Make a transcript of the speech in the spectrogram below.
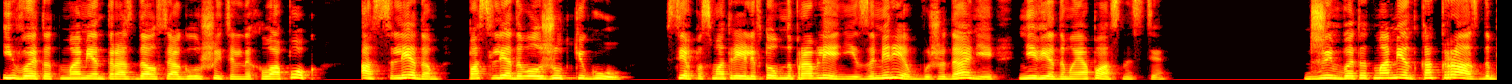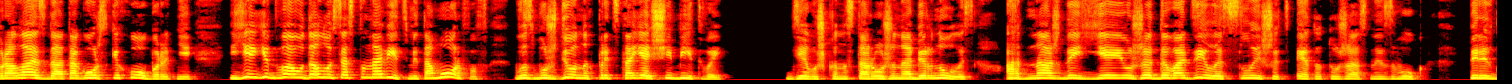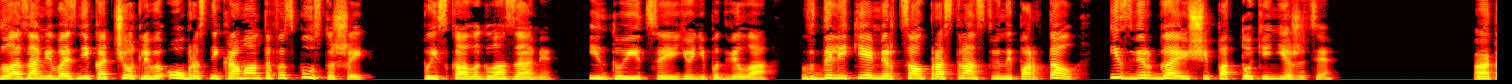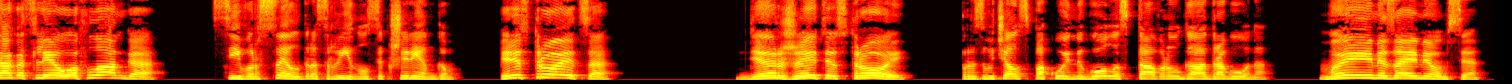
И в этот момент раздался оглушительный хлопок, а следом последовал жуткий гул. Все посмотрели в том направлении, замерев в ожидании неведомой опасности. Джим в этот момент как раз добралась до атагорских оборотней. Ей едва удалось остановить метаморфов, возбужденных предстоящей битвой. Девушка настороженно обернулась. Однажды ей уже доводилось слышать этот ужасный звук – Перед глазами возник отчетливый образ некромантов из пустошей. Поискала глазами. Интуиция ее не подвела. Вдалеке мерцал пространственный портал, извергающий потоки нежити. «Атака с левого фланга!» Сивер Селдрос ринулся к шеренгам. «Перестроиться!» «Держите строй!» прозвучал спокойный голос Таврлга Драгона. «Мы ими займемся!»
